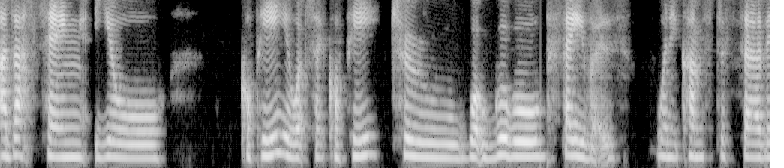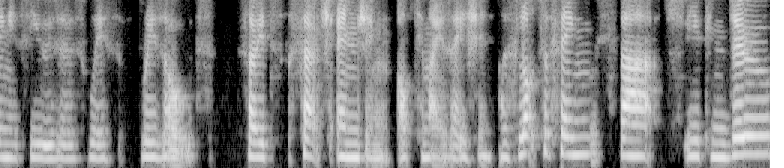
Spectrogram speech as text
adapting your copy, your website copy, to what Google favors when it comes to serving its users with results. So it's search engine optimization. There's lots of things that you can do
